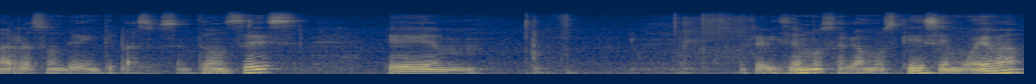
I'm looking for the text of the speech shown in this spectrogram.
A razón de 20 pasos. Entonces, em, revisemos, hagamos que se mueva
